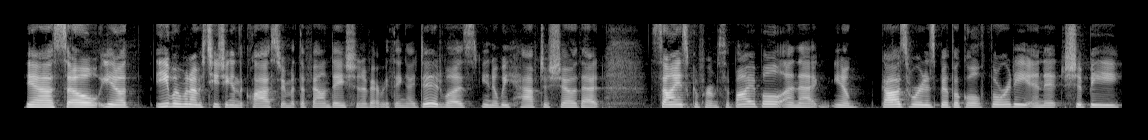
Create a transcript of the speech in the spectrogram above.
Yeah. So you know, even when I was teaching in the classroom, at the foundation of everything I did was, you know, we have to show that science confirms the Bible and that you know God's word is biblical authority, and it should be,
